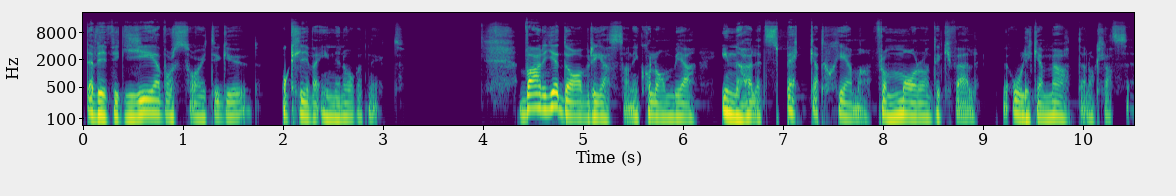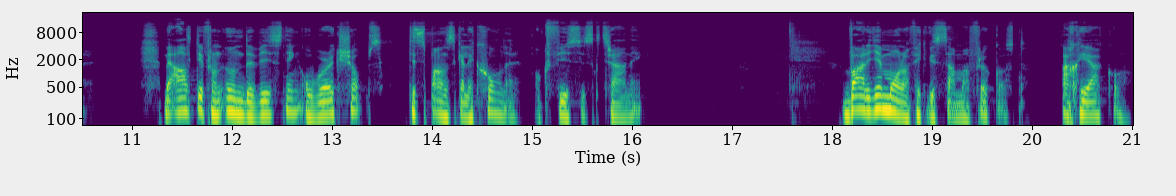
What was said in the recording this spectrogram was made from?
där vi fick ge vår sorg till Gud och kliva in i något nytt. Varje dag av resan i Colombia innehöll ett späckat schema från morgon till kväll med olika möten och klasser. Med allt ifrån undervisning och workshops till spanska lektioner och fysisk träning. Varje morgon fick vi samma frukost, ajiaco,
